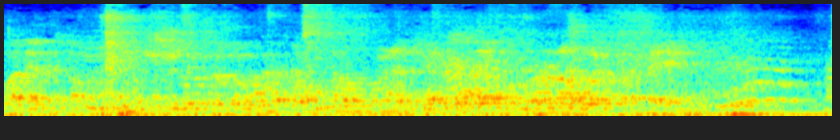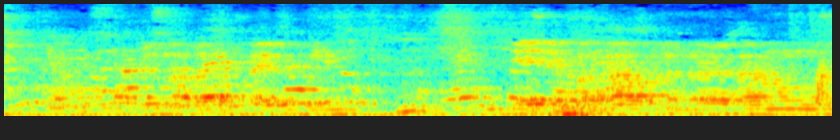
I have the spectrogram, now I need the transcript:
Eh, unos 40 minutos, y yo creo que voy a comprar una comprar una vuelta. Una. Y ahí de me regresaron unos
